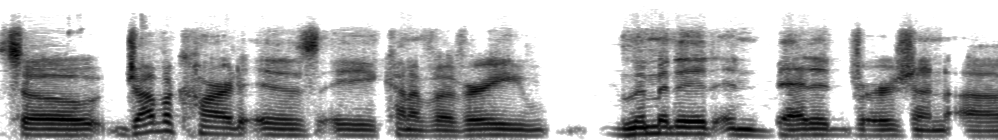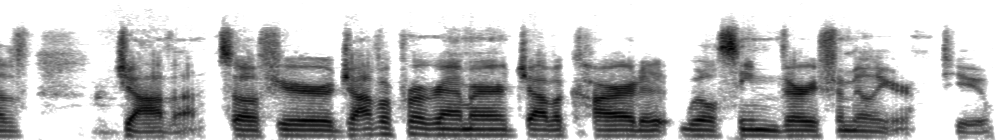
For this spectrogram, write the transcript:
So Java Card is a kind of a very limited embedded version of Java. So if you're a Java programmer, Java Card will seem very familiar to you.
